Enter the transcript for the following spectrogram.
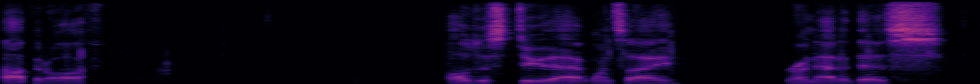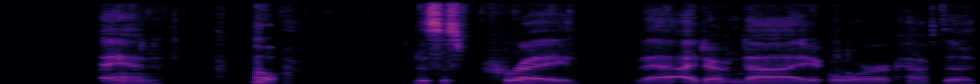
top it off. I'll just do that once I run out of this. And oh, this is pray that I don't die or have to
